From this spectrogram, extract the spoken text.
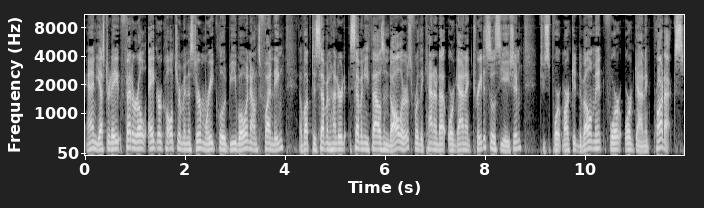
And yesterday, Federal Agriculture Minister Marie Claude Bibeau announced funding of up to $770,000 for the Canada Organic Trade Association to support market development for organic products.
